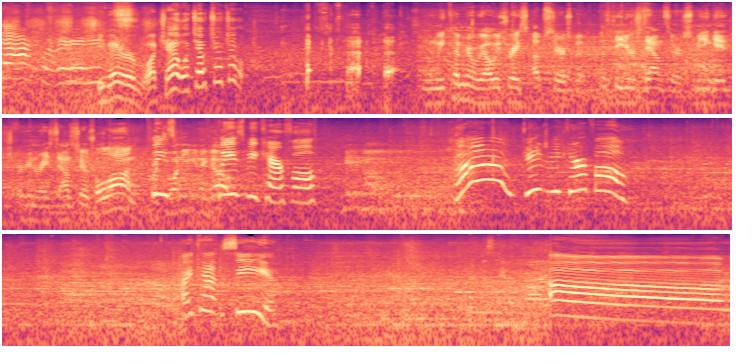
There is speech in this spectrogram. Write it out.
Backwards. You better watch out, watch out, watch out, watch out. when we come here, we always race upstairs, but the theater's downstairs. So me and Gage are gonna race downstairs. Hold on. Please, Which one are you gonna go? please be careful. Ah, Gage, be careful. I can't see. Oh,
